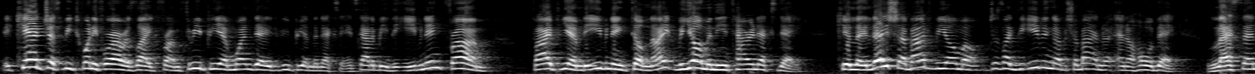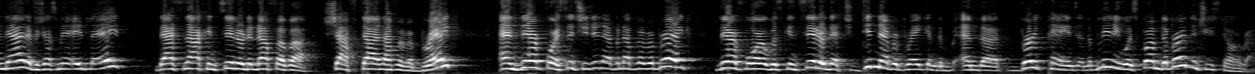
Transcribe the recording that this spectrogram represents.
It can't just be 24 hours, like from 3 p.m. one day to 3 p.m. the next day. It's got to be the evening from 5 p.m. the evening till night, v'yom, and the entire next day. Kilele Shabbat v'yomo, just like the evening of Shabbat and a, and a whole day. Less than that, if it's just made eight eight, that's not considered enough of a shafta, enough of a break. And therefore, since she didn't have enough of a break, therefore it was considered that she didn't have a break, and the and the birth pains and the bleeding was from the birth, and she's tahora.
